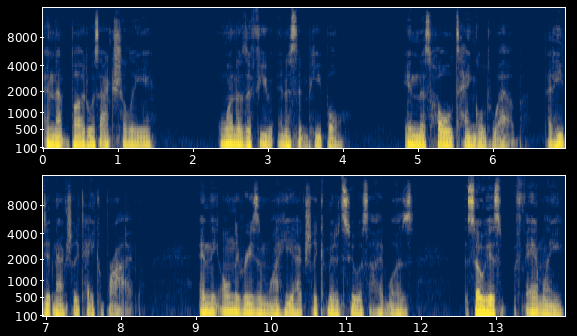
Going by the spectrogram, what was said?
and that Bud was actually one of the few innocent people in this whole tangled web, that he didn't actually take a bribe. And the only reason why he actually committed suicide was so his family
